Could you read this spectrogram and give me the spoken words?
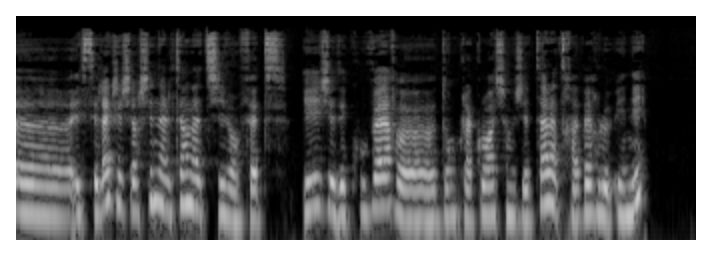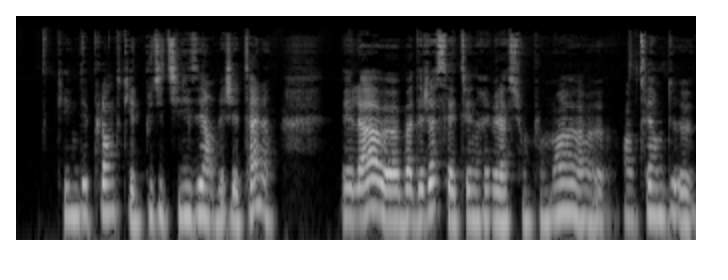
Euh, et c'est là que j'ai cherché une alternative, en fait. Et j'ai découvert donc la coloration végétale à travers le henné, qui est une des plantes qui est le plus utilisée en végétal. Et là, bah déjà, ça a été une révélation pour moi. en termes de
